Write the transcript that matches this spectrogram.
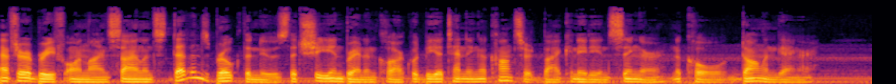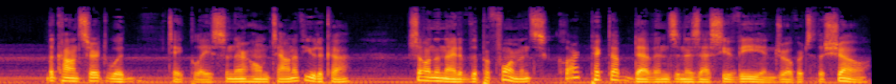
After a brief online silence, Devins broke the news that she and Brandon Clark would be attending a concert by Canadian singer Nicole Dollanganger. The concert would take place in their hometown of Utica, so on the night of the performance, Clark picked up Devins in his SUV and drove her to the show.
